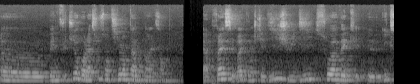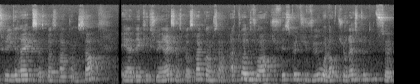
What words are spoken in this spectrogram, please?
euh, ben, une future relation sentimentale, par exemple. Et après, c'est vrai, comme je t'ai dit, je lui dis, soit avec X ou Y, ça se passera comme ça, et avec X ou Y, ça se passera comme ça. À toi de voir, tu fais ce que tu veux, ou alors tu restes toute seule.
